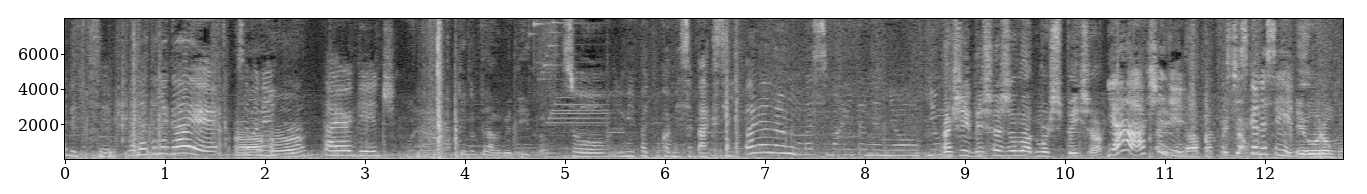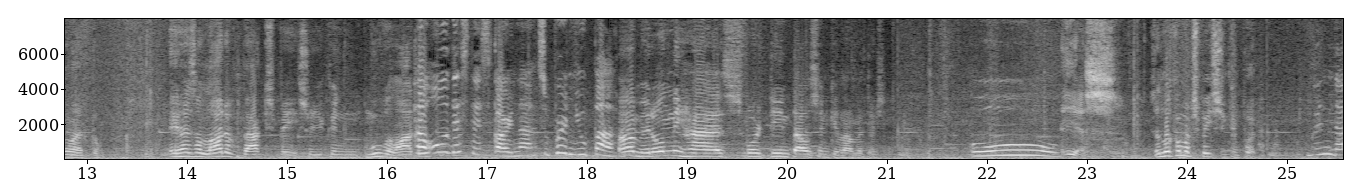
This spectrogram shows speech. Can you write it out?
iris eh. Wala talaga eh. Sa uh Uh-huh. Tire gauge. Tinatago dito. So, lumipat po kami sa backseat para lang mas makita ninyo yung... Actually, this has a lot more space, ah. Yeah, actually. Ay, dapat, I wait was just gonna say. Iurong ko nga to. It has a lot of back space, so you can move a lot. How old is this car na? Super new pa. Um, it only has 14,000 kilometers. Oh. Yes. So look how much space you can put. Ganda.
